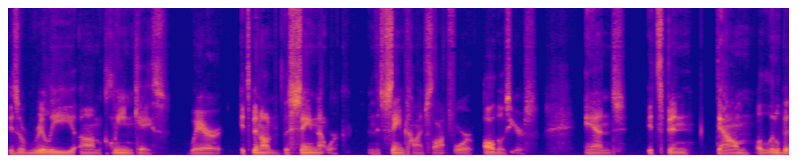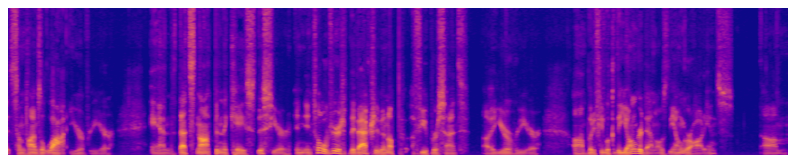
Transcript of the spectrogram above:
is a really um, clean case where it's been on the same network in the same time slot for all those years, and it's been down a little bit, sometimes a lot year over year. And that's not been the case this year. In, in total viewership, they've actually been up a few percent uh, year over year. Um, but if you look at the younger demos, the younger audience, because um,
